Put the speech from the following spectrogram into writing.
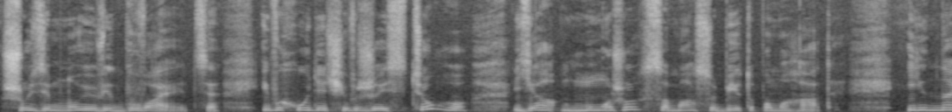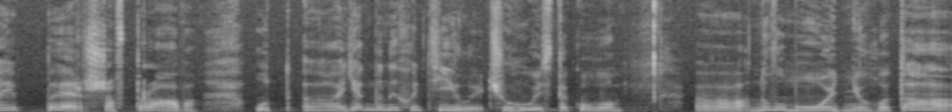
що зі мною відбувається. І виходячи вже з цього, я можу сама собі допомагати. І найперша вправа, от е, як би не хотіли чогось такого е, новомоднього та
